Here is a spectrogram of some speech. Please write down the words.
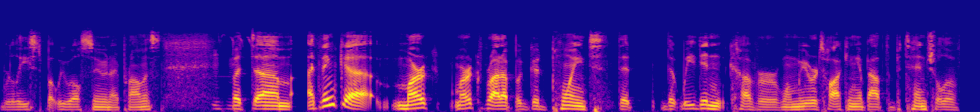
released, but we will soon, I promise. Mhm. But um, I think uh, Mark Mark brought up a good point that that we didn't cover when we were talking about the potential of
